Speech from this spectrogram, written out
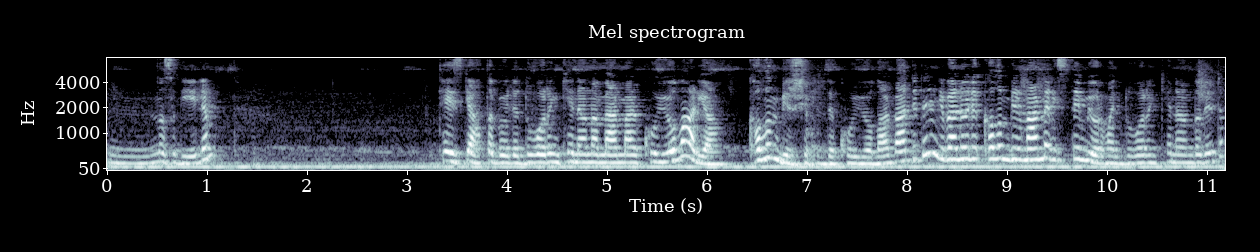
hmm, nasıl diyelim tezgahta böyle duvarın kenarına mermer koyuyorlar ya kalın bir şekilde koyuyorlar. Ben de dedim ki ben öyle kalın bir mermer istemiyorum hani duvarın kenarında dedim.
